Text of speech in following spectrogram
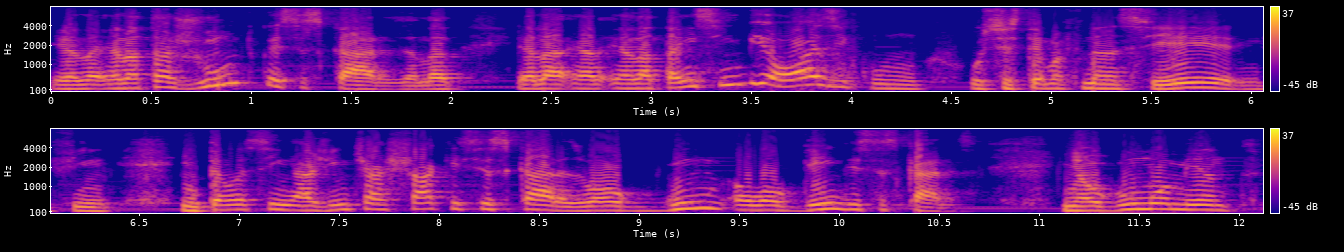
ela, ela tá junto com esses caras, ela, ela, ela, ela tá em simbiose com o sistema financeiro, enfim. Então, assim, a gente achar que esses caras, ou algum, ou alguém desses caras, em algum momento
